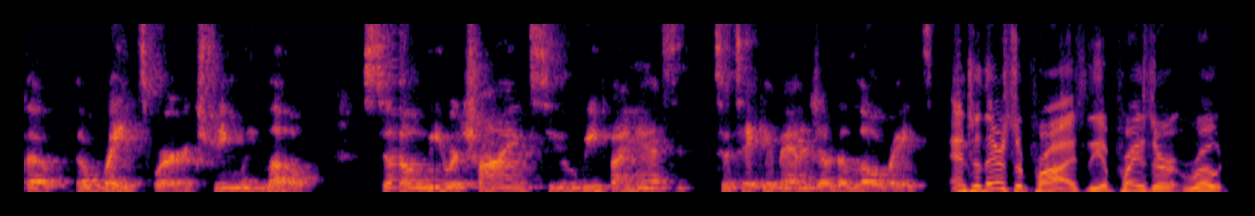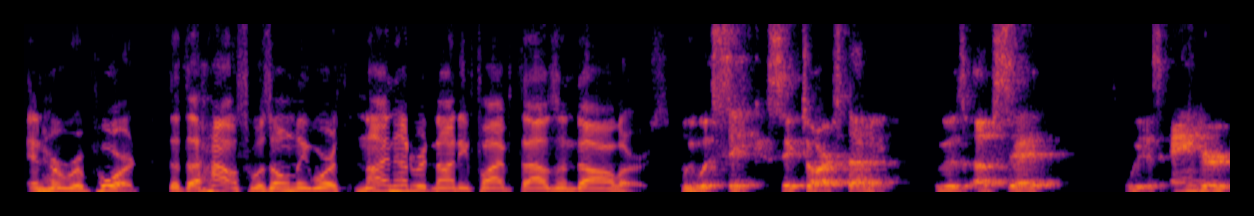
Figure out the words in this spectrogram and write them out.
the the rates were extremely low. So we were trying to refinance to take advantage of the low rates. And to their surprise, the appraiser wrote in her report that the house was only worth $995,000. We were sick, sick to our stomach. We was upset. We was angered.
